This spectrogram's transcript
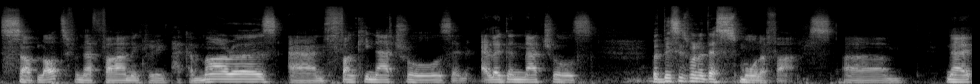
sublots from that farm, including Pacamaras and Funky Naturals and Elegant Naturals. But this is one of their smaller farms. Um, now,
